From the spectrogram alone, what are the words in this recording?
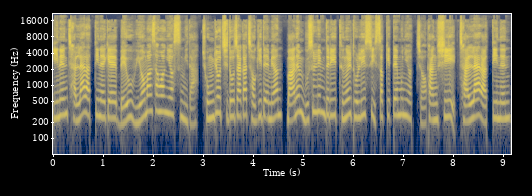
이는 잘랄 아딘에게 매우 위험한 상황이었습니다. 종교 지도자가 적이 되면 많은 무슬림들이 등을 돌릴 수 있었기 때문이었죠. 당시 잘랄 아딘은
